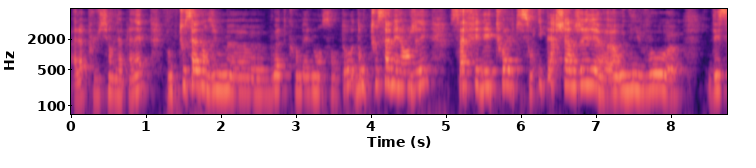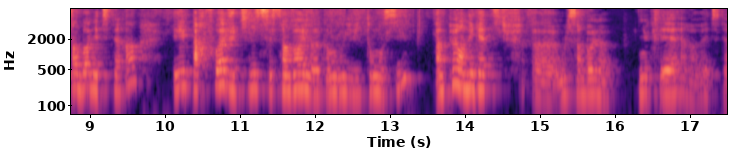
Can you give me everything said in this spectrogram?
à la pollution de la planète. Donc tout ça dans une euh, boîte Campbell Monsanto. Donc tout ça mélangé, ça fait des toiles qui sont hyper chargées euh, au niveau des symboles, etc. Et parfois j'utilise ces symboles comme Louis Vuitton aussi, un peu en négatif, ou le symbole nucléaire, etc.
